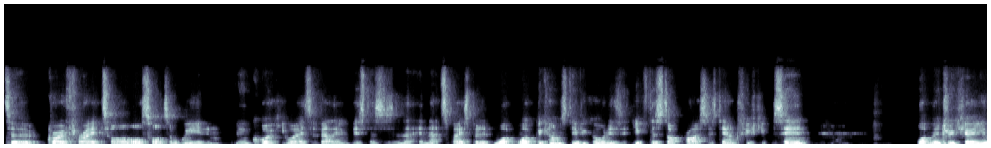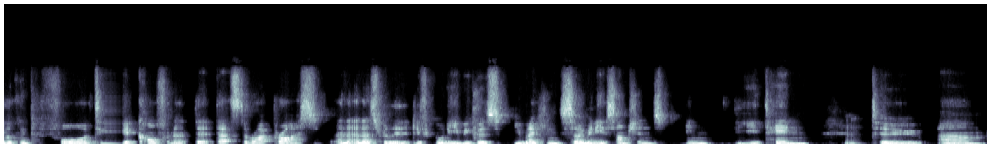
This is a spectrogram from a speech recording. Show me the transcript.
to growth rates or all sorts of weird and, quirky ways of valuing businesses in that, in that space. But what, what becomes difficult is if the stock price is down 50%, what metric are you looking for to get confident that that's the right price? And, and that's really the difficulty because you're making so many assumptions in the year 10 To um,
